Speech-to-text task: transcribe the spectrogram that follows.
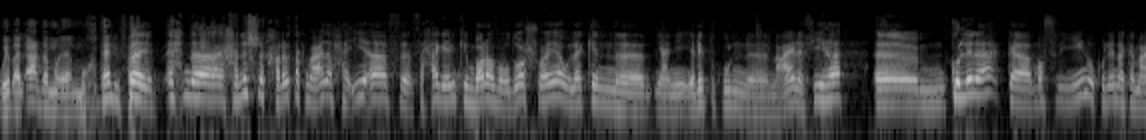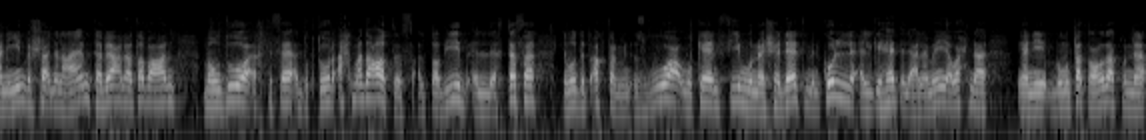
ويبقى القعدة مختلفة. طيب إحنا هنشرك حضرتك معانا الحقيقة في حاجة يمكن بره الموضوع شوية ولكن يعني يا ريت تكون معانا فيها. كلنا كمصريين وكلنا كمعنيين بالشأن العام تابعنا طبعا موضوع اختفاء الدكتور أحمد عاطف الطبيب اللي اختفى لمدة أكتر من أسبوع وكان في مناشدات من كل الجهات الإعلامية وإحنا يعني بمنتهى التواضع كنا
